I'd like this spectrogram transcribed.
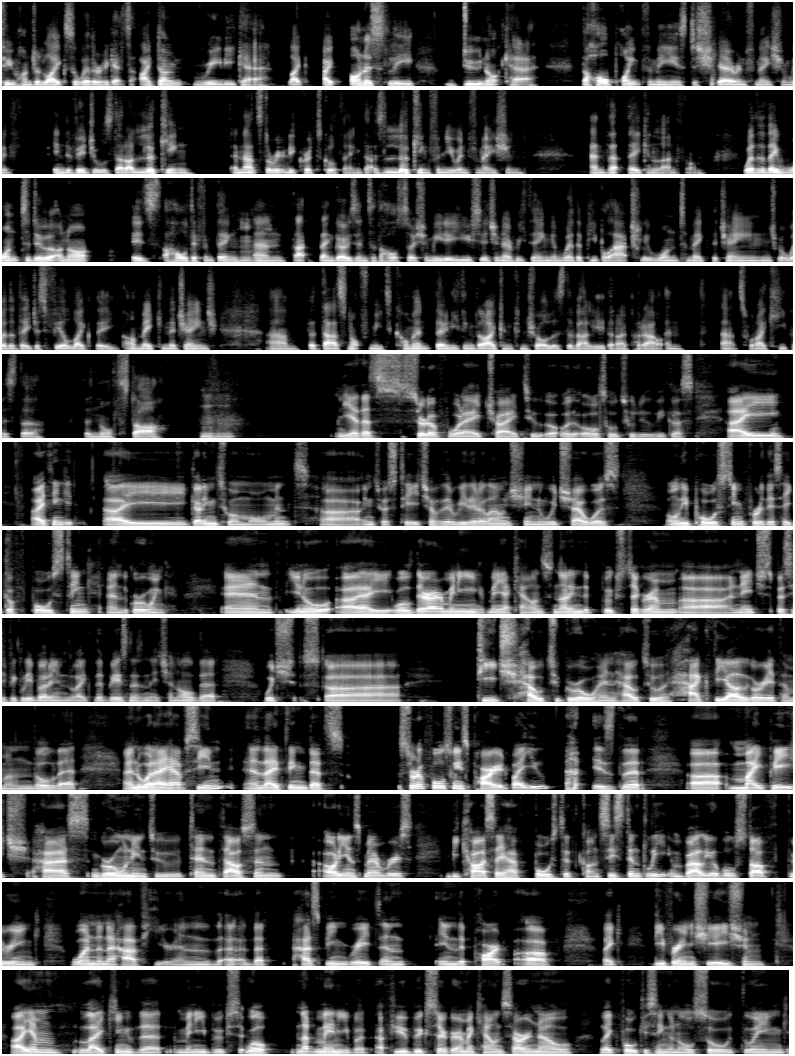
200 likes or whether it gets i don't really care. Like i honestly do not care. The whole point for me is to share information with individuals that are looking and that's the really critical thing that is looking for new information and that they can learn from. Whether they want to do it or not is a whole different thing mm-hmm. and that then goes into the whole social media usage and everything and whether people actually want to make the change or whether they just feel like they are making the change um, but that's not for me to comment the only thing that i can control is the value that i put out and that's what i keep as the the north star mm-hmm. yeah that's sort of what i try to also to do because i i think it i got into a moment uh, into a stage of the reader lounge in which i was only posting for the sake of posting and growing. And you know i well there are many many accounts not in the bookstagram uh, niche specifically but in like the business niche and all that which uh, teach how to grow and how to hack the algorithm and all that. And what i have seen and i think that's sort of also inspired by you is that uh, my page has grown into 10,000 audience members because I have posted consistently valuable stuff during one and a half year, and th- that has been great. And in the part of like differentiation, I am liking that many books, well, not many, but a few Bookstagram accounts are now like focusing on also doing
